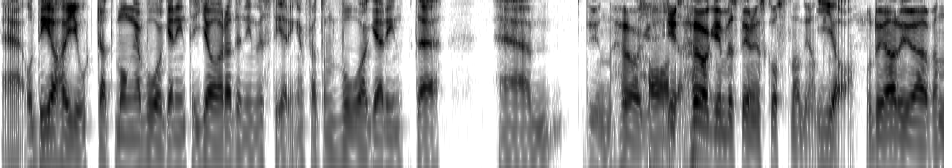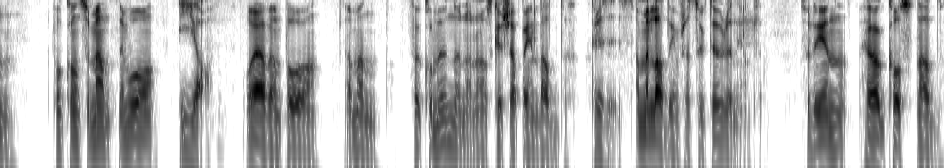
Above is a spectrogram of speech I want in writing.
Eh, och det har gjort att många vågar inte göra den investeringen för att de vågar inte ehm, Det är en hög, Ha den. hög investeringskostnad egentligen. Ja, Och det är det ju även på konsumentnivå ja, och även på, ja, men, för kommunerna när de ska köpa in ladd, precis. ja, men laddinfrastrukturen egentligen. Så det är en hög kostnad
